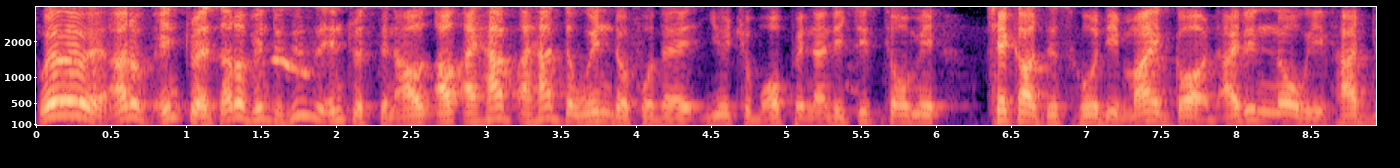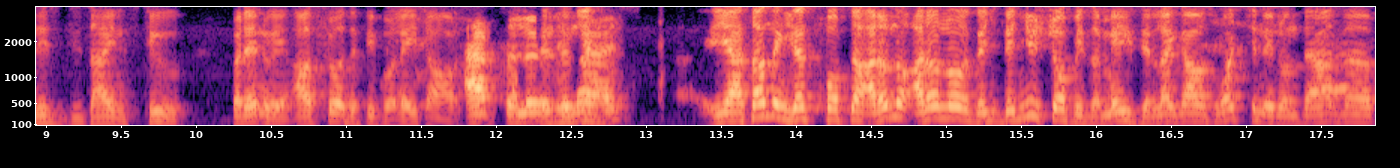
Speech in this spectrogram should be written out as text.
Wait, wait, wait! Out of interest, out of interest, this is interesting. I, I, I have, I had the window for the YouTube open, and it just told me check out this hoodie. My God, I didn't know we've had these designs too. But anyway, I'll show the people later on. Absolutely, nice- guys. Yeah, something just popped out. I don't know. I don't know. The, the new shop is amazing. Like I was watching it on the other,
